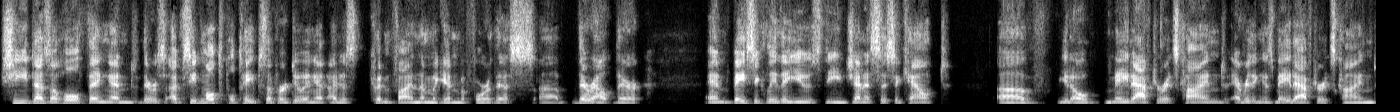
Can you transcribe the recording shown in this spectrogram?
she does a whole thing, and there's I've seen multiple tapes of her doing it. I just couldn't find them again before this. Uh, they're out there, and basically they use the Genesis account of you know made after its kind. Everything is made after its kind,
